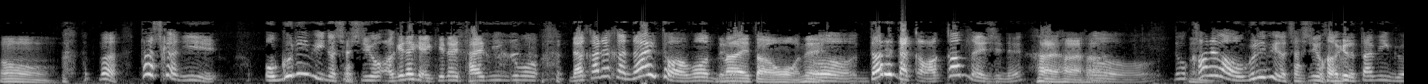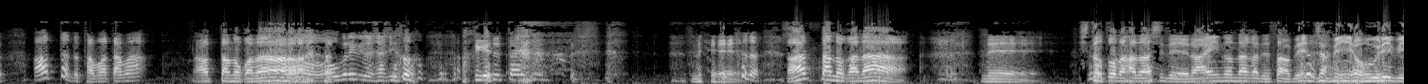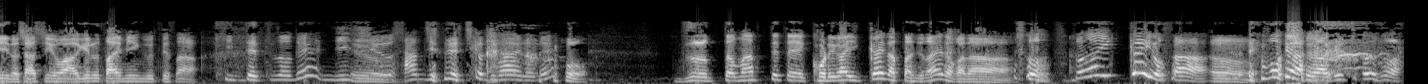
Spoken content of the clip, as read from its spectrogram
うん。まあ、確かに、オグリビーの写真を上げなきゃいけないタイミングも、なかなかないとは思うんだよ。ないとは思うね。うん。誰だかわかんないしね。はいはいうんはい。。でも彼はオグリビーの写真を上げるタイミングあったんだ、たまたま。あったのかうんな？オグリビの写真を上げるタイミング。ねえ。あったのかなねえ。人との話で LINE の中でさ、ベンジャミン・オグリビーの写真を上げるタイミングってさ、近鉄のね、20、30年近く前のね。ずっと待ってて、これが1回だったんじゃないのかなそう、その一回をさ、うんエモヤが上げちゃうのは、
